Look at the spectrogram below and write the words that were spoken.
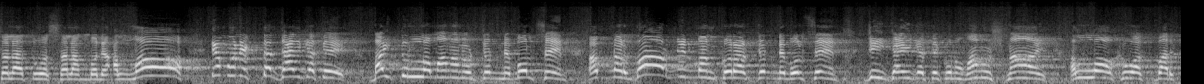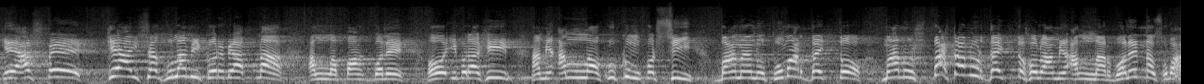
সালাম বলে, আল্লাহ, এমন একটা জায়গাতে বাইতুল্লাহ বানানোর জন্য বলছেন, আপনার ঘর নির্মাণ করার জন্য বলছেন, যেই জায়গাতে কোনো মানুষ নাই, আল্লাহ আকবার, কে আসবে? কে আইসা গুলামি করবে আপনার? আল্লাহ পাক বলে, ও ইব্রাহিম, আমি আল্লাহ হুকুম করছি, বানানো তোমার দায়িত্ব, মানুষ পাঠানোর দায়িত্ব হলো আমি আল্লাহর বলেন না সুবাহ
